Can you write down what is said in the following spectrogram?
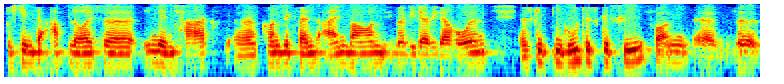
bestimmte Abläufe in den Tag äh, konsequent einbauen, immer wieder wiederholen. Es gibt ein gutes Gefühl von, äh, ne,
